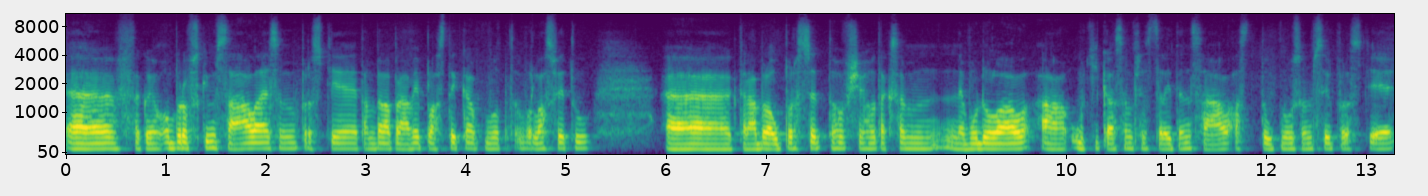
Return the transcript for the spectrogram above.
uh, v takovém obrovském sále. Jsem prostě, tam byla právě plastika od, od Lasvětu, Eh, která byla uprostřed toho všeho, tak jsem nevodolal a utíkal jsem přes celý ten sál a stoupnul jsem si prostě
